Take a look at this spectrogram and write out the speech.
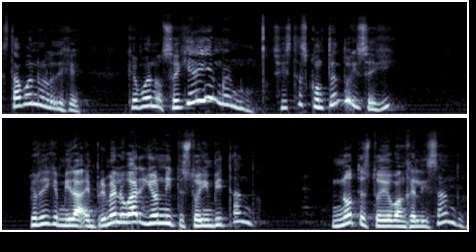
está bueno, le dije. Qué bueno, seguí ahí, hermano. Si estás contento, ahí seguí. Yo le dije, mira, en primer lugar, yo ni te estoy invitando. No te estoy evangelizando.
